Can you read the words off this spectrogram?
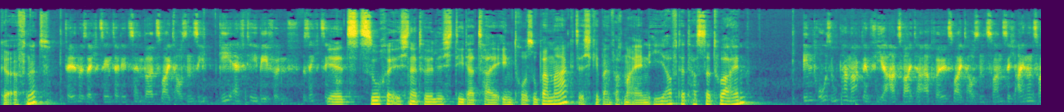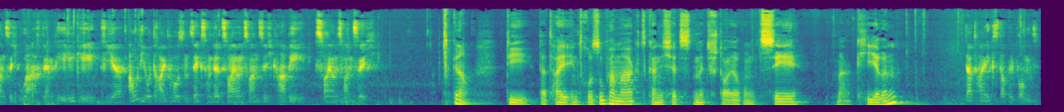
geöffnet. Filme 16. Dezember 2007, GFTB 5, 16 Jetzt suche ich natürlich die Datei Intro Supermarkt. Ich gebe einfach mal ein i auf der Tastatur ein. Intro Supermarkt M4A 2. April 2020, 21 Uhr 8 MPEG 4, Audio 3622 KB 22. Genau. Die Datei Intro Supermarkt kann ich jetzt mit Steuerung C markieren. Datei X Doppelpunkt,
